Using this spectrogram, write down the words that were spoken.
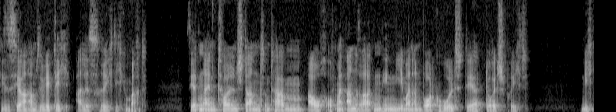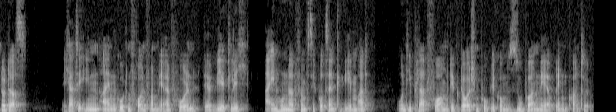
dieses Jahr haben sie wirklich alles richtig gemacht. Sie hatten einen tollen Stand und haben auch auf mein Anraten hin jemanden an Bord geholt, der Deutsch spricht. Nicht nur das. Ich hatte ihnen einen guten Freund von mir empfohlen, der wirklich 150 Prozent gegeben hat und die Plattform dem deutschen Publikum super näher bringen konnte.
